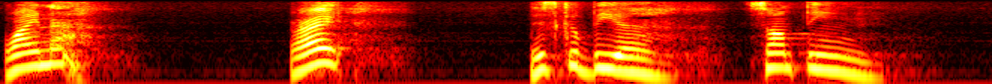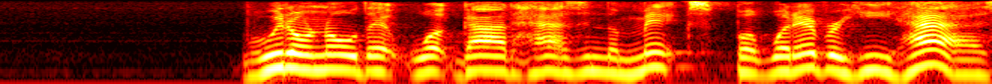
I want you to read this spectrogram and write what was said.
Why not? Right? This could be a something we don't know that what God has in the mix, but whatever he has,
